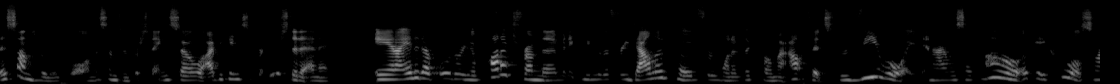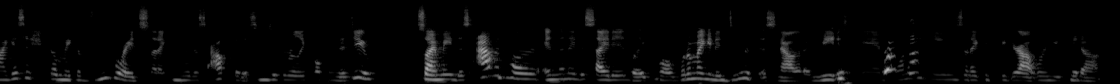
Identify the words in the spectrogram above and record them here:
this sounds really cool and this sounds interesting. So I became super interested in it. And I ended up ordering a product from them, and it came with a free download code for one of the Cloma outfits for Vroid. And I was like, oh, okay, cool. So I guess I should go make a Vroid so that I can wear this outfit. It seems like a really cool thing to do. So I made this avatar, and then I decided, like, well, what am I going to do with this now that I've made it? And one of the games that I could figure out where you could um,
